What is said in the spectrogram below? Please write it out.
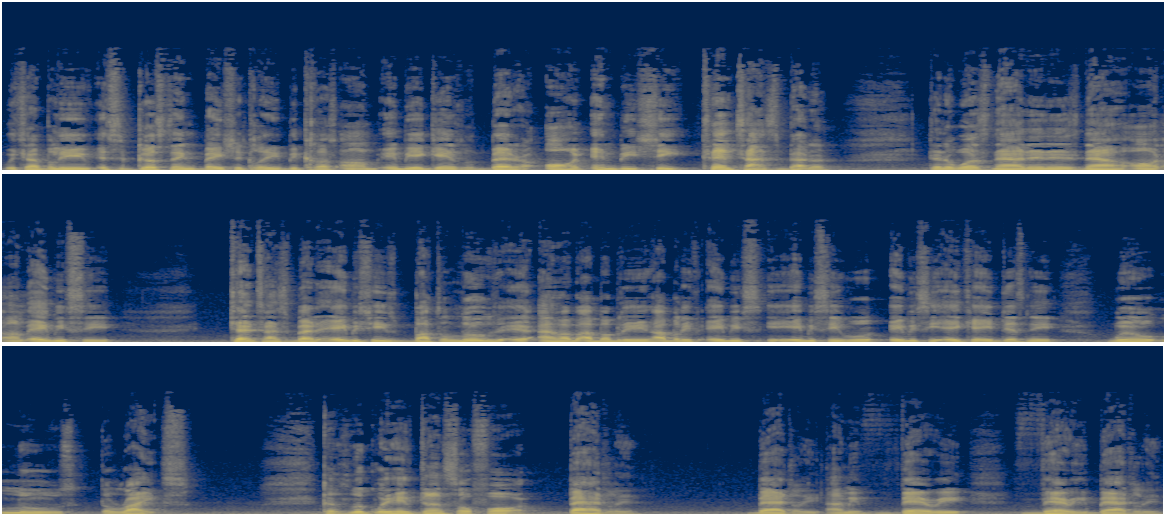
which I believe is a good thing basically because um NBA games was better on NBC, ten times better than it was now than it is now on um ABC ten times better. ABC's about to lose. I, I, believe I believe ABC ABC ABC aka Disney will lose the rights because look what they've done so far. Badly, badly. I mean, very, very badly.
